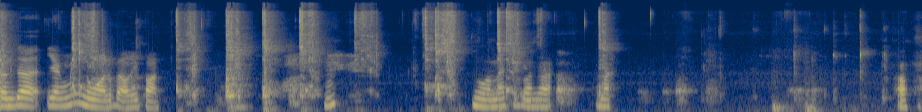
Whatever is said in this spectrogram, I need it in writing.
มันจะยังไม่นัวหรือเปล่าพี่ปอนหึนัวไหมพี่ปอนว่ามาพอพอ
